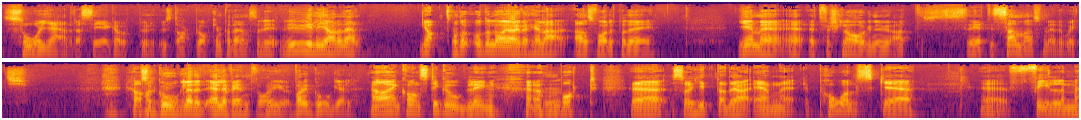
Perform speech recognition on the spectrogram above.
så jädra sega upp ur, ur startblocken på den. Så vi, vi ville göra den. Ja, Och då, och då la jag över hela ansvaret på dig. Ge mig eh, ett förslag nu att se tillsammans med The Witch. ja. Så googlade, eller jag vet inte, var det, var det Google? ja en konstig googling Mm. bort. Eh, så hittade jag en polsk eh, eh, film.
